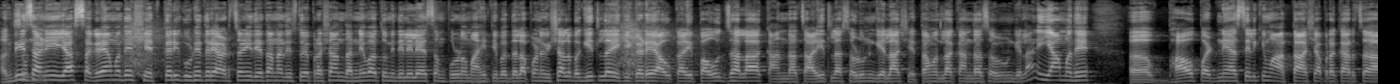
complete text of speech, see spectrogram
अगदीच आणि या सगळ्यामध्ये शेतकरी कुठेतरी अडचणीत येताना दिसतोय. प्रशांत धन्यवाद तुम्ही दिलेल्या या संपूर्ण माहितीबद्दल. आपण विशाल बघितलं एकीकडे अवकाळी पाऊस झाला कांदा चाळीतला सडून गेला शेतामधला कांदा सडून गेला आणि यामध्ये भाव पडणे असेल किंवा आता अशा प्रकारचा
